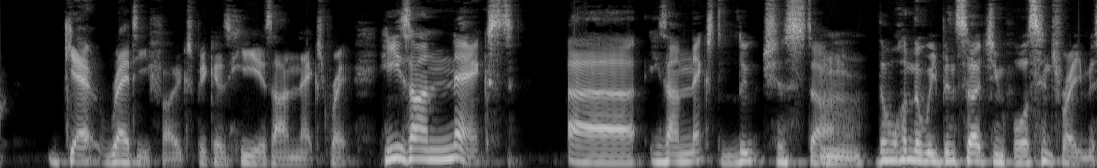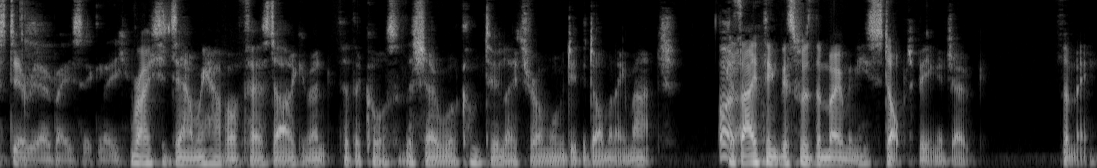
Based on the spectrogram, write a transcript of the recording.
get ready, folks, because he is our next. Ra- he's our next. Uh, he's our next lucha star, Mm. the one that we've been searching for since Rey Mysterio, basically. Write it down. We have our first argument for the course of the show. We'll come to later on when we do the Dominic match. Because right. I think this was the moment he stopped being a joke for me.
